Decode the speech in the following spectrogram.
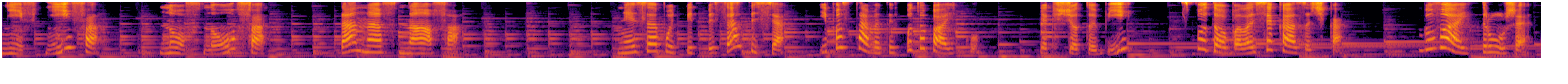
Ніф-ніфа, Нуф-нуфа та Наф-нафа. Не забудь підписатися і поставити вподобайку якщо тобі сподобалася казочка. Бувай, друже!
